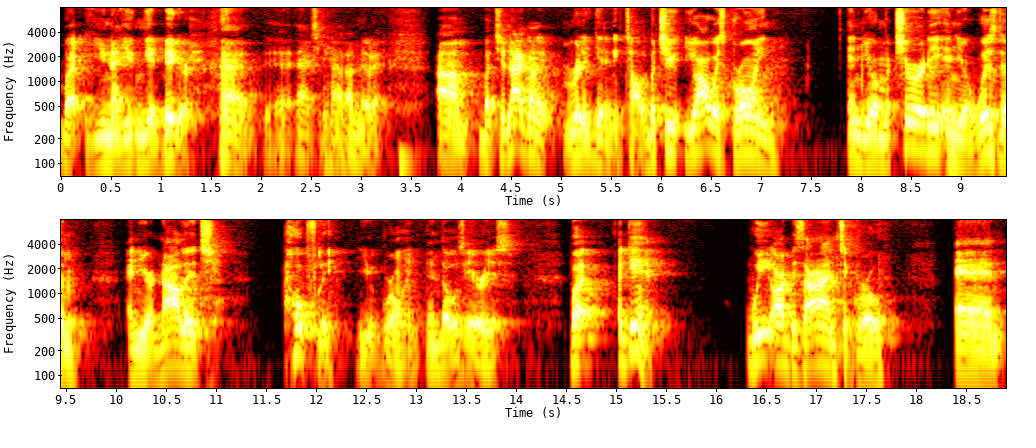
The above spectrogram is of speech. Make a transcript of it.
But you know you can get bigger. Ask me how did I know that? Um, but you're not going to really get any taller. But you you're always growing in your maturity, in your wisdom, and your knowledge. Hopefully, you're growing in those areas. But again, we are designed to grow and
